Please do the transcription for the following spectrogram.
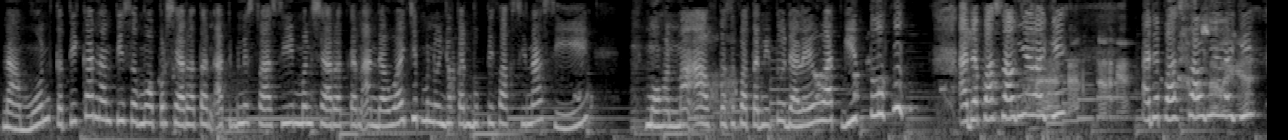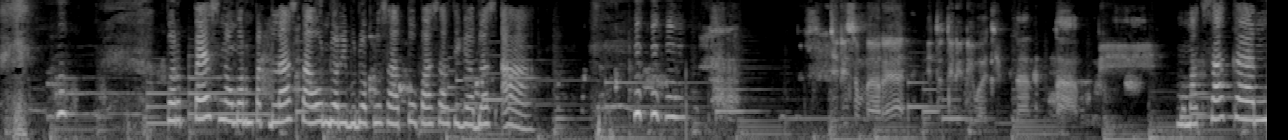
Namun, ketika nanti semua persyaratan administrasi mensyaratkan Anda wajib menunjukkan bukti vaksinasi, mohon maaf, kesempatan itu udah lewat gitu. Ada pasalnya lagi. Ada pasalnya lagi. Perpres nomor 14 tahun 2021 pasal 13A. Jadi sebenarnya itu tidak diwajibkan, tapi Memaksakan.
